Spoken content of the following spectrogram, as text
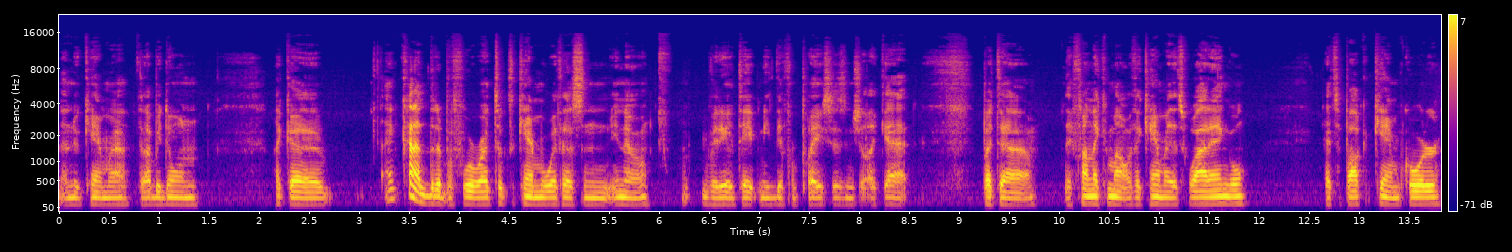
a new camera that I'll be doing like a I kind of did it before where I took the camera with us and, you know, videotaped me different places and shit like that. But uh, they finally come out with a camera that's wide angle. That's a pocket camcorder.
